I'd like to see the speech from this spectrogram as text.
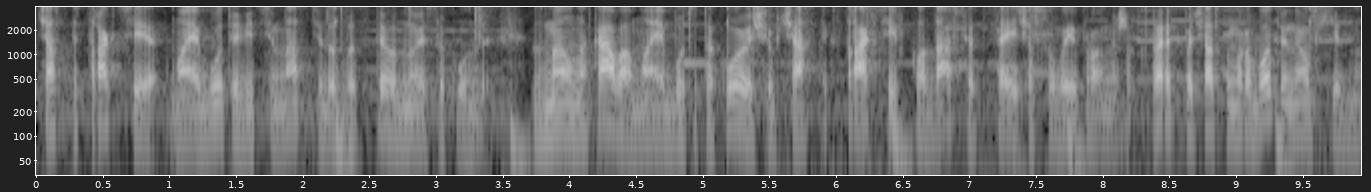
Час екстракції має бути від 17 до 21 секунди. Змелена кава має бути такою, щоб час екстракції вкладався в цей часовий проміжок. Перед початком роботи необхідно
